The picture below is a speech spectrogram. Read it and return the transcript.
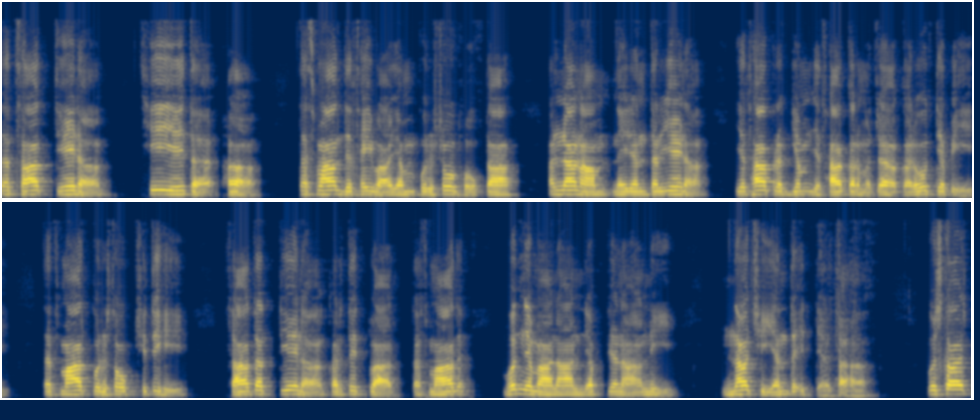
तत्सात्येन क्षीयेत ह। पुरुषो भोक्ता अन्नानां नैरन्तर्येण यथा प्रज्ञम यथा कर्म च करोत्यपि। तस्मात् पुरुषोक्षितिः सातत्येन कर्तृत्वात्। तस्माद् भुज्यमानान्यप्यनानि न क्षीयंत इत्यर्थः। उसका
